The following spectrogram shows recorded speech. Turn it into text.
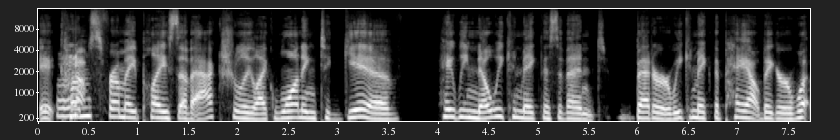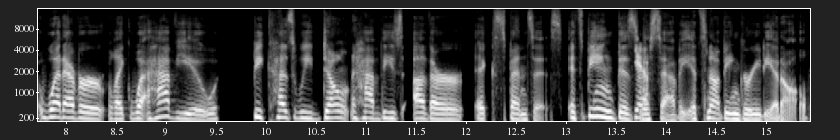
It comes from a place of actually like wanting to give. Hey, we know we can make this event better. We can make the payout bigger, what, whatever, like what have you, because we don't have these other expenses. It's being business Yeah. savvy. It's not being greedy at all.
